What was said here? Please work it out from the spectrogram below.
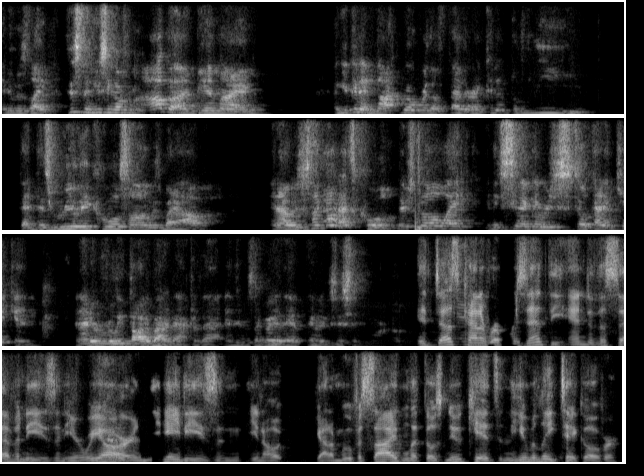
And it was like, this is the new single from ABBA, and being like, Like you could have knocked me over with a feather. I couldn't believe that this really cool song was by ABBA. And I was just like, oh, that's cool. They're still like, and it seemed like they were just still kind of kicking. And I never really thought about it after that. And it was like, oh yeah, they, they don't exist anymore. Oh. It does kind of represent the end of the 70s, and here we are in the 80s, and you know, got to move aside and let those new kids in the Human League take over.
